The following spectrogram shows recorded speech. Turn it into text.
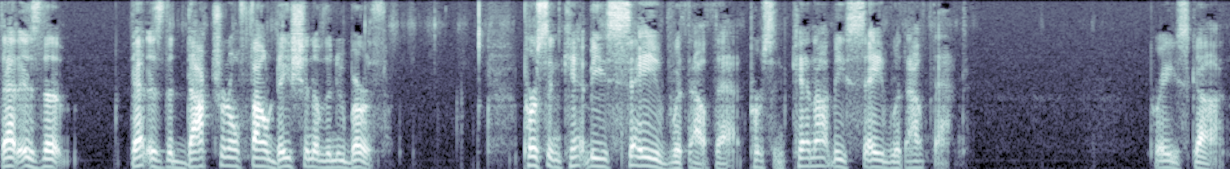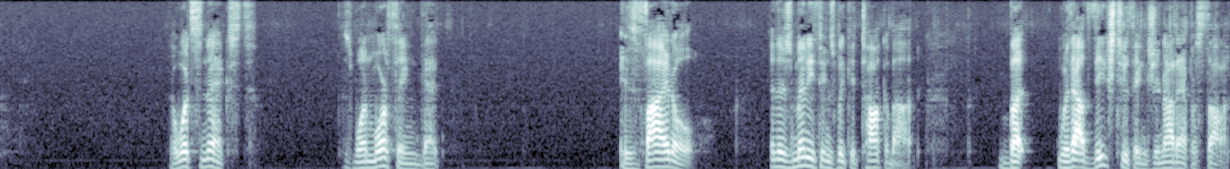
That is the that is the doctrinal foundation of the new birth. Person can't be saved without that. Person cannot be saved without that. Praise God. Now what's next? There's one more thing that is vital. And there's many things we could talk about. But Without these two things, you're not apostolic.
